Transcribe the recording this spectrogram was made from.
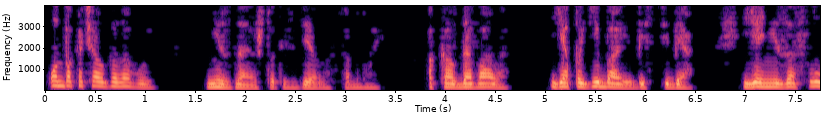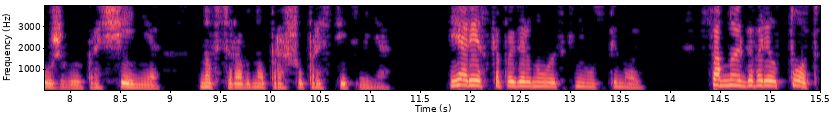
Он покачал головой. «Не знаю, что ты сделала со мной. Околдовала. Я погибаю без тебя. Я не заслуживаю прощения, но все равно прошу простить меня». Я резко повернулась к нему спиной. Со мной говорил тот,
